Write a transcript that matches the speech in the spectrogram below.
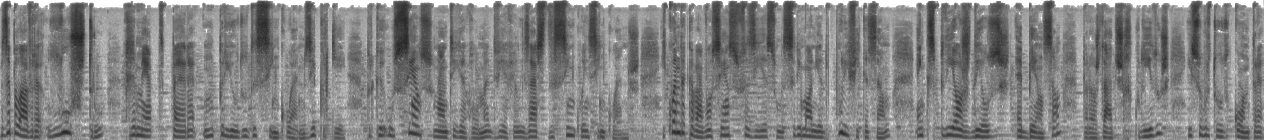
Mas a palavra lustro remete para um período de cinco anos. E porquê? Porque o censo na antiga Roma devia realizar-se de cinco em cinco anos. E quando acabava o censo, fazia-se uma cerimónia de purificação em que se pedia aos deuses a bênção para os dados recolhidos e, sobretudo, contra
